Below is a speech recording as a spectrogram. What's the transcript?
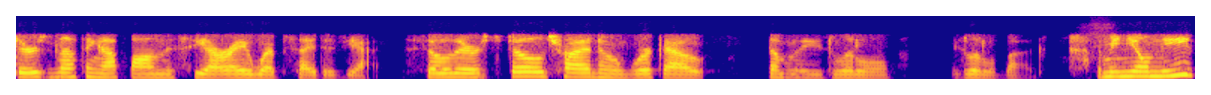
there's nothing up on the CRA website as yet. So they're still trying to work out some of these little these little bugs. I mean, you'll need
